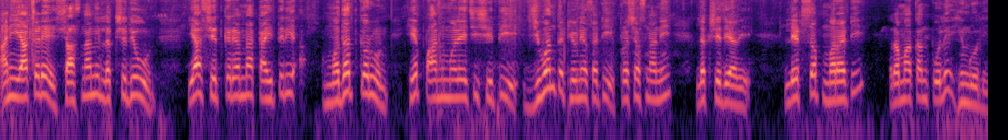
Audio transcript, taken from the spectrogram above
आणि याकडे शासनाने लक्ष देऊन या शेतकऱ्यांना काहीतरी मदत करून हे पानमळ्याची शेती जिवंत ठेवण्यासाठी प्रशासनाने लक्ष द्यावे. लेट्सअप मराठी रमाकांत पोले हिंगोली.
